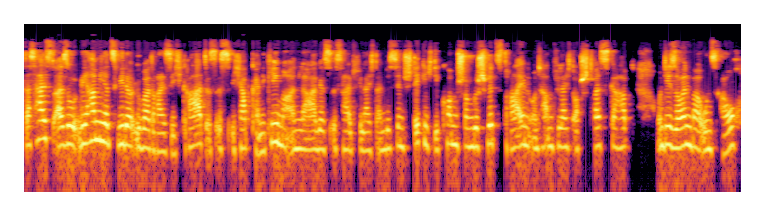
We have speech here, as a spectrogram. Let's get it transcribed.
Das heißt also, wir haben jetzt wieder über 30 Grad. Es ist, ich habe keine Klimaanlage. Es ist halt vielleicht ein bisschen stickig. Die kommen schon geschwitzt rein und haben vielleicht auch Stress gehabt. Und die sollen bei uns auch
